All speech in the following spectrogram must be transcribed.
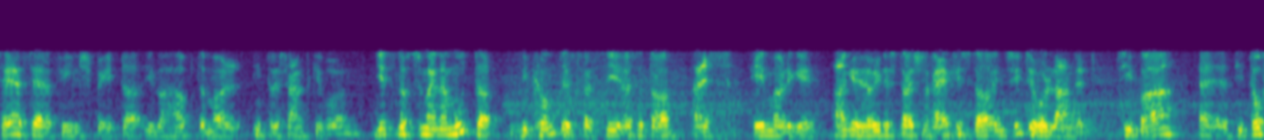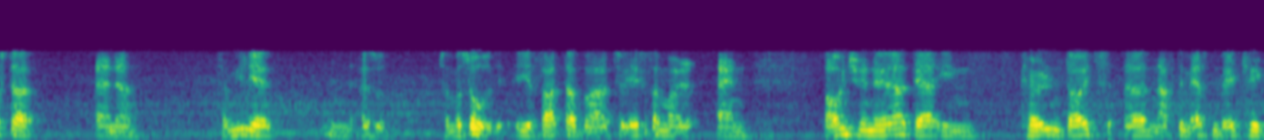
sehr, sehr viel später überhaupt einmal interessant geworden. Jetzt noch zu meiner Mutter. Wie kommt es, dass sie also da als ehemalige Angehörige des Deutschen Reiches da in Südtirol landet? Sie war äh, die Tochter einer Familie, also sagen wir so, ihr Vater war zuerst einmal ein Bauingenieur, der in Köln-Deutz äh, nach dem Ersten Weltkrieg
